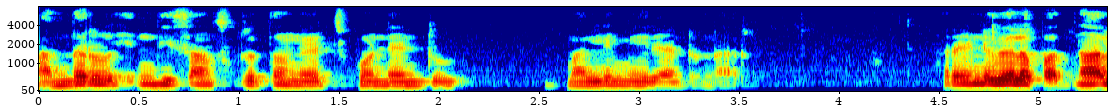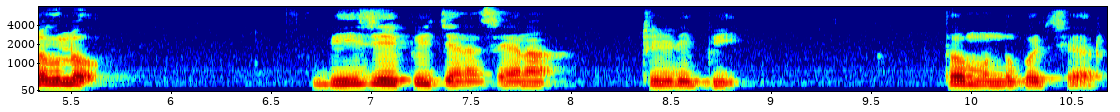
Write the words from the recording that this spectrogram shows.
అందరూ హిందీ సంస్కృతం నేర్చుకోండి అంటూ మళ్ళీ మీరే అంటున్నారు. రెండు వేల పద్నాలుగులో బీజేపీ జనసేన టీడీపీ టీడీపీతో ముందుకొచ్చారు.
